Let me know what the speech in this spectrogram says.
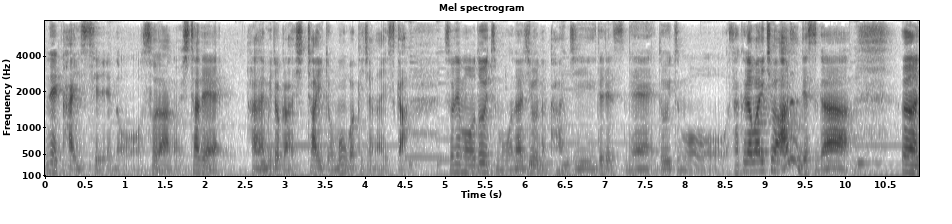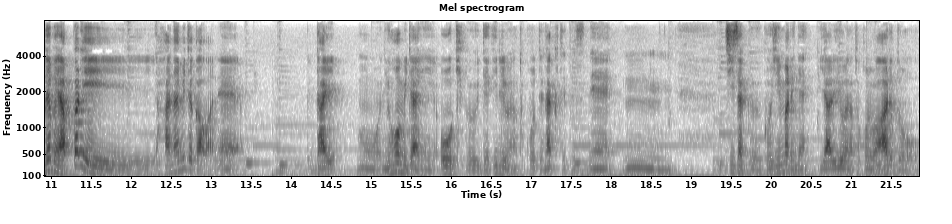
ね快晴の空の下で花見とかしたいと思うわけじゃないですか。それもドイツも同じような感じでですねドイツも桜は一応あるんですが、うん、でもやっぱり花見とかはね大もう日本みたいに大きくできるようなところってなくてですね、うん、小さくこじんまりねやるようなところはあると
